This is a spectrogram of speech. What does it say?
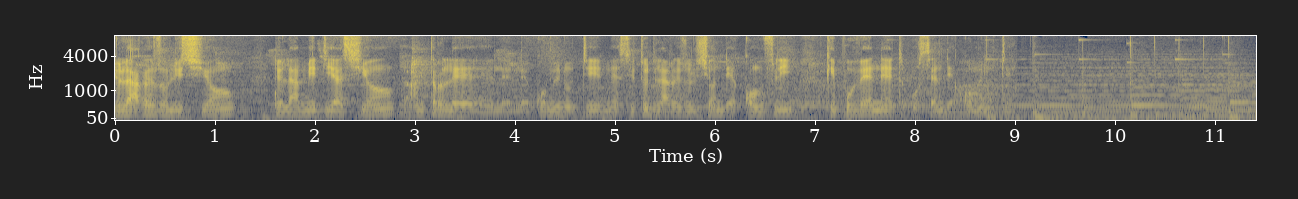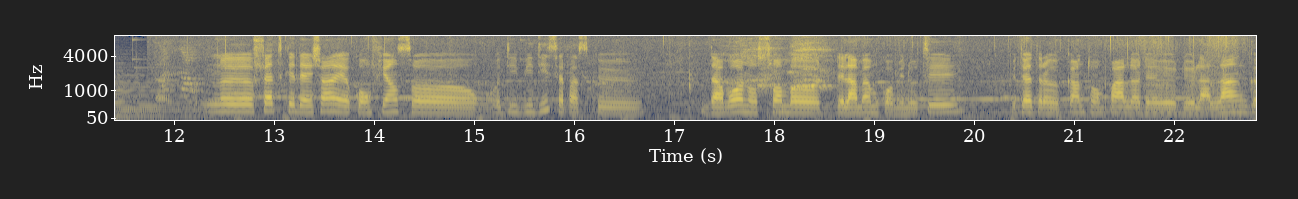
de la résolution, de la médiation entre les, les- les communautés, mais surtout de la résolution des conflits qui pouvaient naître au sein des communautés. Le fait que les gens aient confiance au DBD, c'est parce que d'abord nous sommes euh, de la même communauté. Peut-être euh, quand on parle de, la langue,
